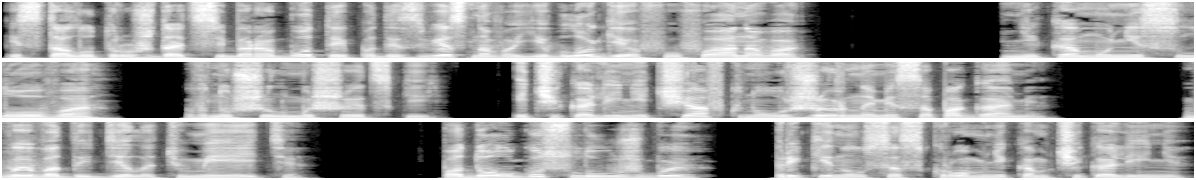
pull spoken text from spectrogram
и стал утруждать себя работой под известного Евлогия Фуфанова. «Никому ни слова», — внушил Мышецкий, и Чекалини чавкнул жирными сапогами. «Выводы делать умеете?» «По долгу службы», — прикинулся скромником Чекалини.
